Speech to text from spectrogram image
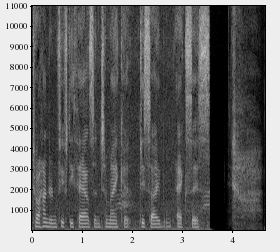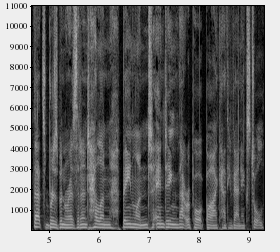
to 150,000 to make it disabled access. That's Brisbane resident Helen Beanland ending that report by Kathy Van Extel.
